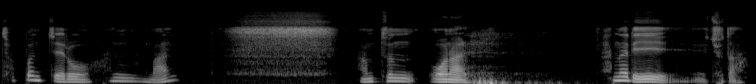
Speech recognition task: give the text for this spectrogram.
첫 번째로 한 말? 아무튼 원활. 하늘이 주다.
